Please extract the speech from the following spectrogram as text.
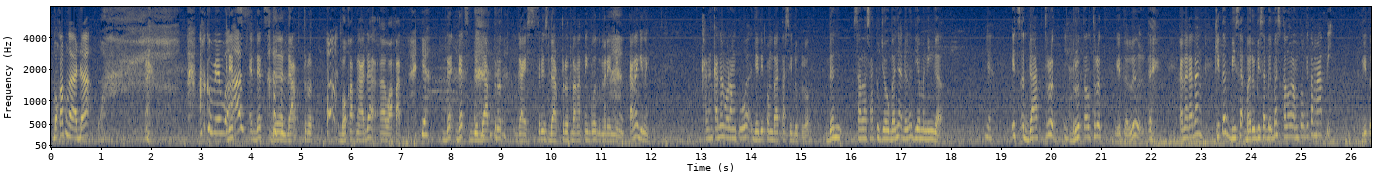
bokap nggak ada. Wah. Aku bebas. That's, that's the dark truth. Bokap nggak ada eh, wafat. ya. That, that's the dark truth, guys. Serius dark truth banget nih. Gue merinding. Karena gini, kadang-kadang orang tua jadi pembatas hidup lo, dan salah satu jawabannya adalah dia meninggal. ya It's a dark truth, Iya. brutal truth, gitu. Lu, eh, kadang-kadang kita bisa baru bisa bebas kalau orang tua kita mati, gitu.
